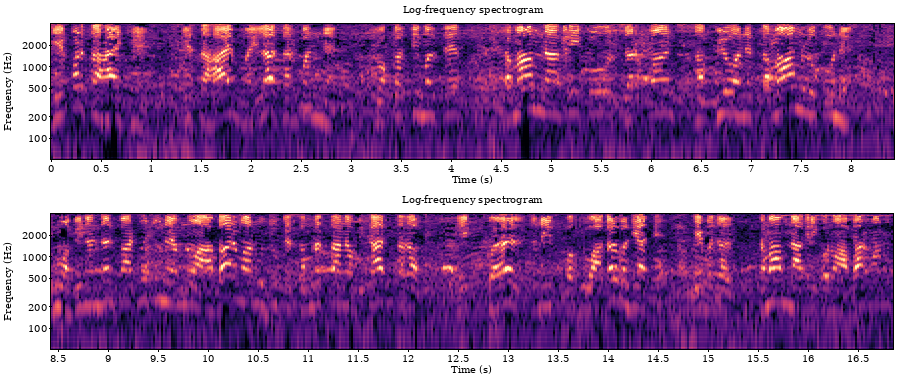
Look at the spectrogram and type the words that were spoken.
જે પણ સહાય છે એ સહાય મહિલા સરપંચને ચોક્કસથી મળશે. તમામ નાગરિકો, સરપંચ, સભ્યો અને તમામ લોકોને હું અભિનંદન પાઠવું છું ને એમનો આભાર માનું છું કે સમરસતાના વિકાસ તરફ એક પહેલ અને એક પગલું આગળ વધ્યા છે. એ બદલ તમામ નાગરિકોનો આભાર માનું છું.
